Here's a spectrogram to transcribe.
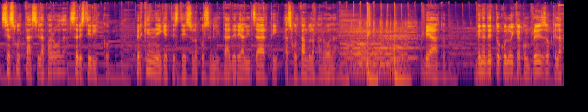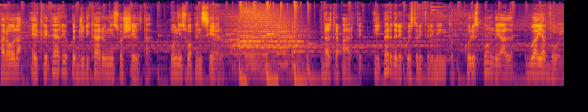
se ascoltassi la parola saresti ricco, perché neghi a te stesso la possibilità di realizzarti ascoltando la parola? Beato, benedetto colui che ha compreso che la parola è il criterio per giudicare ogni sua scelta, ogni suo pensiero. D'altra parte, il perdere questo riferimento corrisponde al guai a voi.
